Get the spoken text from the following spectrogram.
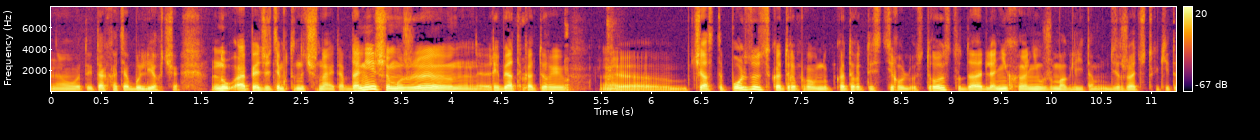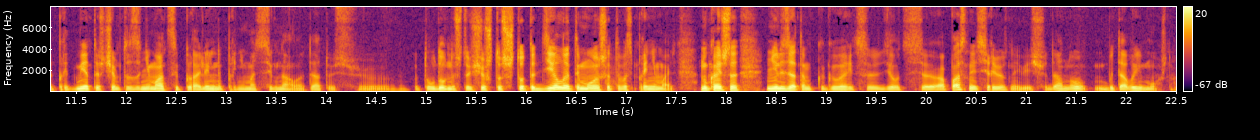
Ну, Вот, и так хотя бы легче. Ну, опять же, тем, кто начинает. А в дальнейшем уже ребята, которые э, часто пользуются, которые, ну, которые тестировали устройство, да, для них они уже могли там держать какие-то предметы, чем-то заниматься и параллельно принимать сигналы. Да? То есть э, это удобно, что еще что- что-то делает, и можешь это воспринимать. Ну, конечно, нельзя там, как говорится, делать э, опасные, серьезные вещи, да, но бытовые можно.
